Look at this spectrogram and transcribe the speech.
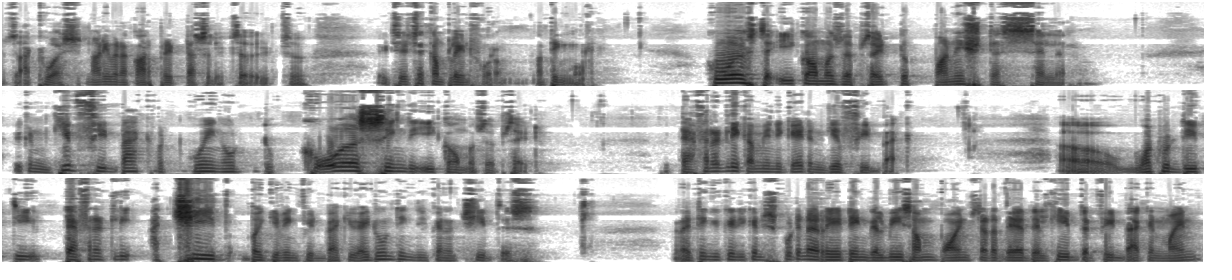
It's a not even a corporate tussle. It's a, it's a, it's, it's a complaint forum. Nothing more. Coerce the e-commerce website to punish the seller. You can give feedback, but going out to coercing the e-commerce website. Definitely communicate and give feedback. Uh, what would Deepti definitely achieve by giving feedback? You, I don't think you can achieve this. I think you can you can just put in a rating. There'll be some points that are there. They'll keep that feedback in mind,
